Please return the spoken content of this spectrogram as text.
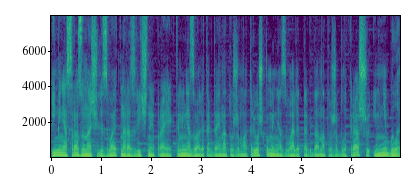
И меня сразу начали звать на различные проекты. Меня звали тогда и на ту же матрешку, Ромашку, меня звали тогда на тоже Black и мне было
